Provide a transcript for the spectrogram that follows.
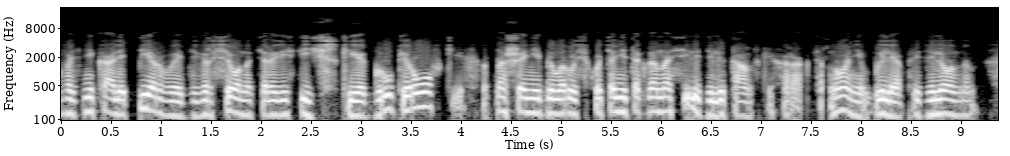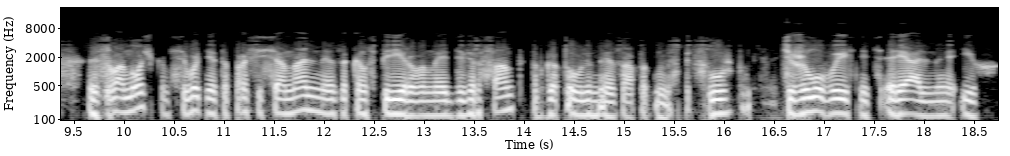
возникали первые диверсионно-террористические группировки в отношении Беларуси, хоть они тогда носили дилетантский характер, но они были определенным звоночком. Сегодня это профессиональные, законспирированные диверсанты, подготовленные западными спецслужбами. Тяжело выяснить реальные их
